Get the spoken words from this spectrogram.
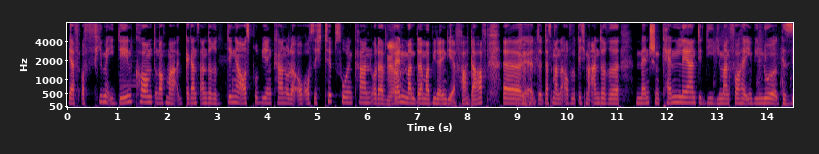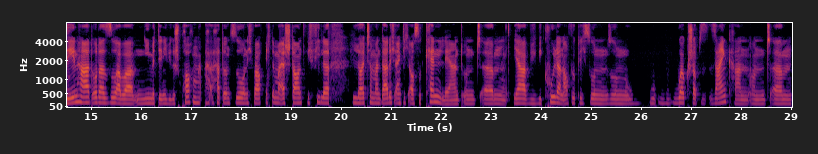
ja auf viel mehr Ideen kommt und auch mal ganz andere Dinge ausprobieren kann oder auch auf sich Tipps holen kann oder ja. wenn man dann mal wieder in die FH darf, äh, dass man auch wirklich mal andere Menschen kennenlernt, die, die, die man vorher irgendwie nur gesehen hat oder so, aber nie mit denen irgendwie gesprochen hat und so. Und ich war auch echt immer erstaunt, wie viele Leute man dadurch eigentlich auch so kennenlernt und ähm, ja, wie, wie cool dann auch wirklich so ein, so ein Workshop sein kann und ähm,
